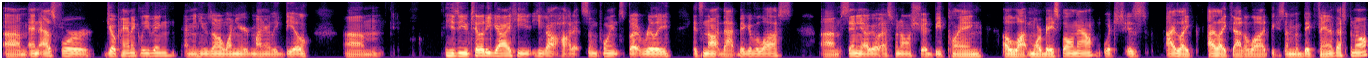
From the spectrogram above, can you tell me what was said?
Um, and as for Joe Panik leaving, I mean, he was on a one year minor league deal. Um, he's a utility guy. He, he got hot at some points, but really it's not that big of a loss. Um, Santiago Espinal should be playing a lot more baseball now, which is I like I like that a lot because I'm a big fan of Espinal.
